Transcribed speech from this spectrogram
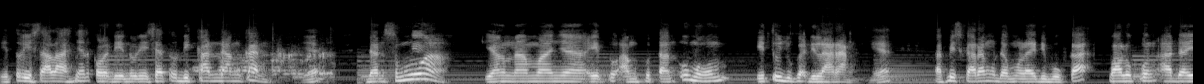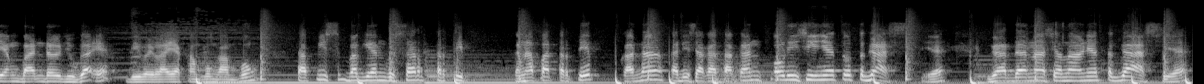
Itu istilahnya kalau di Indonesia itu dikandangkan ya. Dan semua yang namanya itu angkutan umum itu juga dilarang ya. Tapi sekarang udah mulai dibuka, walaupun ada yang bandel juga ya di wilayah kampung-kampung, tapi sebagian besar tertib. Kenapa tertib? Karena tadi saya katakan polisinya itu tegas ya, garda nasionalnya tegas ya,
